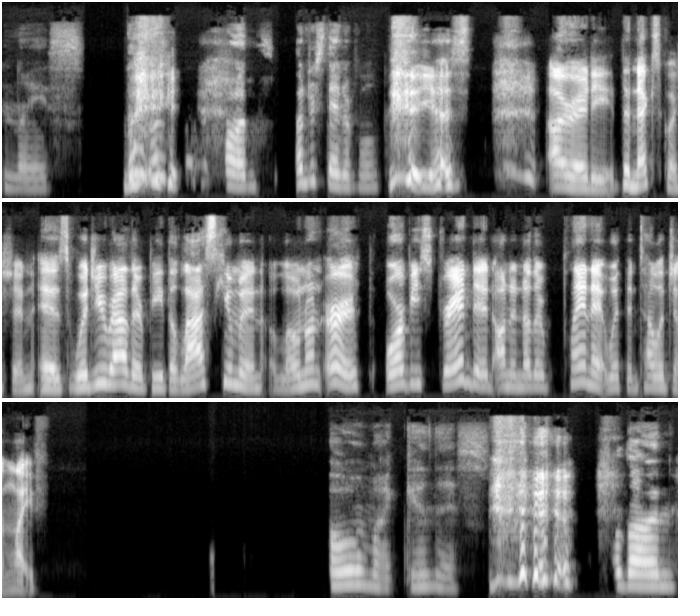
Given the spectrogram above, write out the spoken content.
Nice. Understandable. yes. Alrighty. The next question is Would you rather be the last human alone on Earth or be stranded on another planet with intelligent life? Oh my goodness. Hold on.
